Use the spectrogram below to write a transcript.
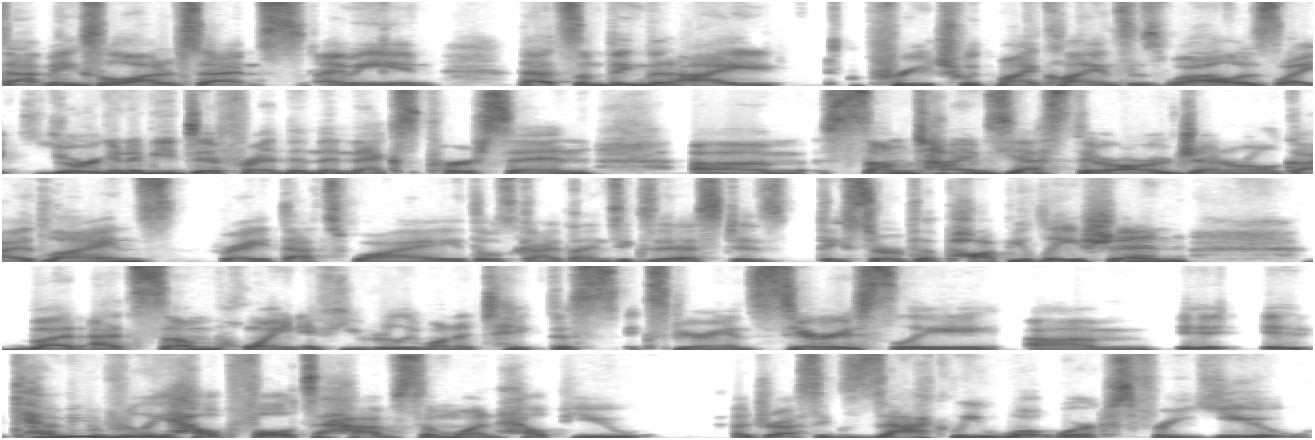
that makes a lot of sense. I mean, that's something that I preach with my clients as well is like you're going to be different than the next person um, sometimes yes there are general guidelines right that's why those guidelines exist is they serve the population mm-hmm. But at some point if you really want to take this experience seriously um, it, it can be really helpful to have someone help you address exactly what works for you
